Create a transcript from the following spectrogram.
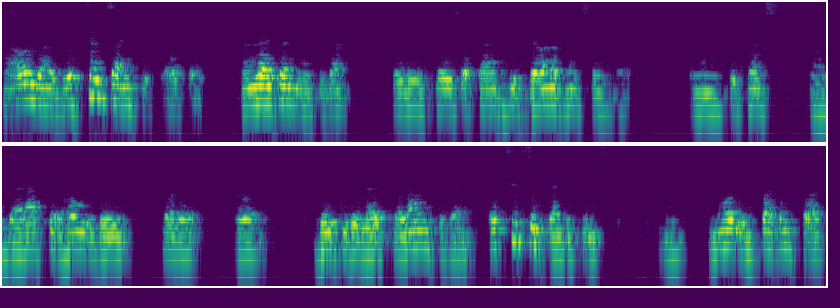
all the Western sciences also enlightened with the various ways of scientific developments in the in sequence and thereafter how they follow our day-to-day life along to the existing conditions. It's more important for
